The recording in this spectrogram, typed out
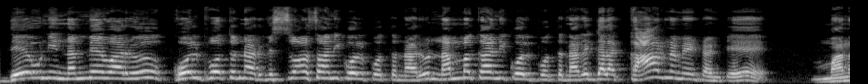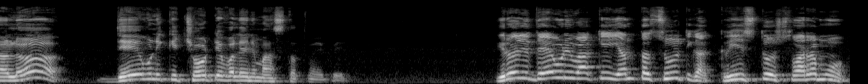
దేవుని నమ్మేవారు కోల్పోతున్నారు. విశ్వాసాన్ని కోల్పోతున్నారు. నమ్మకాన్ని కోల్పోతున్నారు. గల కారణం ఏంటంటే మనలో దేవునికి చోటు ఇవ్వలేని మనస్తత్వం అయిపోయింది. ఈరోజు దేవుడి వాక్యం ఎంత సూటిగా క్రీస్తు స్వరము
